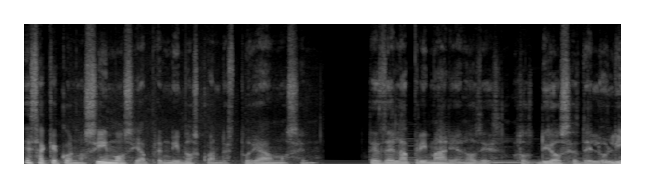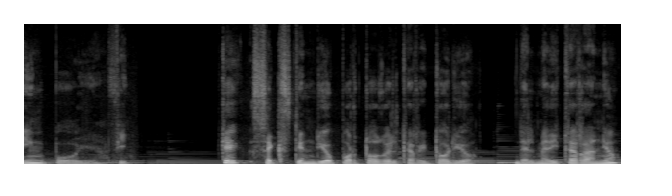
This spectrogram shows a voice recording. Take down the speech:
esa que conocimos y aprendimos cuando estudiábamos en, desde la primaria, ¿no? de los dioses del Olimpo y en fin, que se extendió por todo el territorio del Mediterráneo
